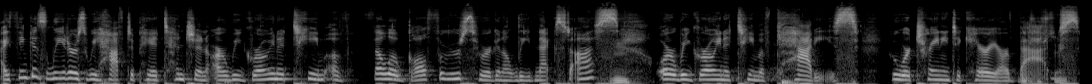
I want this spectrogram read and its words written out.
I think as leaders, we have to pay attention. Are we growing a team of fellow golfers who are going to lead next to us? Or are we growing a team of caddies who are training to carry our bags?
